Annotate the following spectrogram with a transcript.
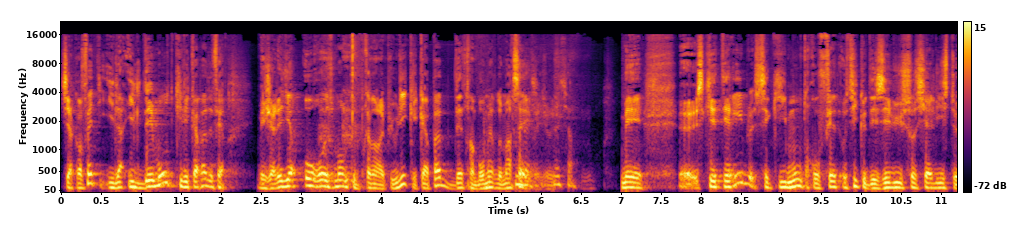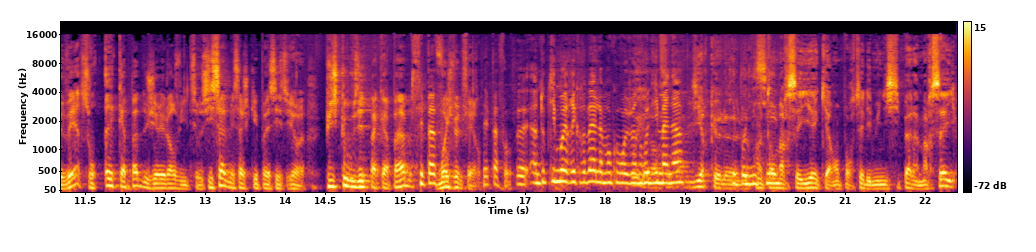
C'est-à-dire qu'en fait, il, a, il démontre qu'il est capable de faire. Mais j'allais dire heureusement que le président de la République est capable d'être un bon maire de Marseille. bien sûr. Mais euh, ce qui est terrible, c'est qu'il montre au fait aussi que des élus socialistes verts sont incapables de gérer leur ville. C'est aussi ça le message qui est passé. C'est puisque vous n'êtes pas capable, moi je vais le faire. C'est pas faux. Euh, un tout petit mot, Eric Revel, avant qu'on rejoigne oui, Mana. dire que le, le marseillais qui a remporté les municipales à Marseille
